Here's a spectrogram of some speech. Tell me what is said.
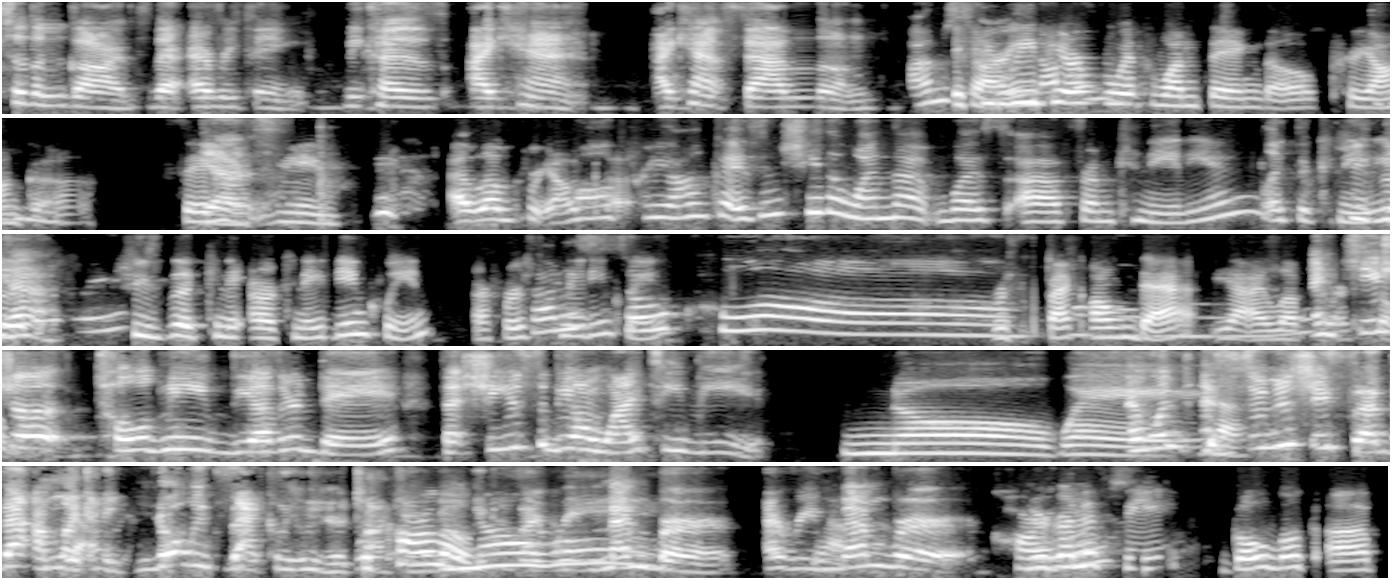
to the gods. They're everything because I can't, I can't fathom. I'm if sorry. If you leave here with one thing though, Priyanka, mm-hmm. say yes. her name. I love Priyanka. Oh, Priyanka, isn't she the one that was uh, from Canadian, like the Canadian? She's, yeah, she's the Cana- our Canadian queen, our first that Canadian so queen. cool. Respect Aww. on that. Yeah, I love. And Keisha so told me the other day that she used to be on YTV. No way. And when yeah. as soon as she said that, I'm like, yeah. I know exactly who you're talking about. No I remember. I remember. Yeah. You're gonna see. Go look up.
